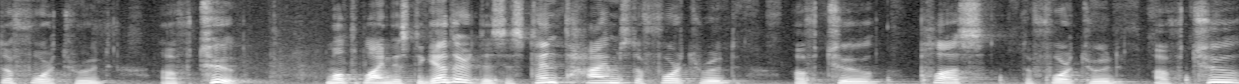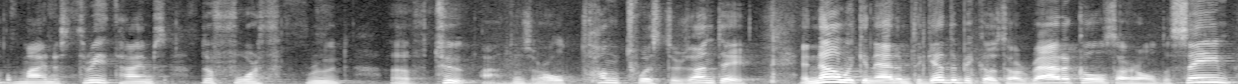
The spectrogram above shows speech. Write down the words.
the fourth root of 2. Multiplying this together, this is 10 times the fourth root of 2 plus the fourth root of 2 minus 3 times the fourth root of 2. Wow, those are all tongue twisters, aren't they? And now we can add them together because our radicals are all the same.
